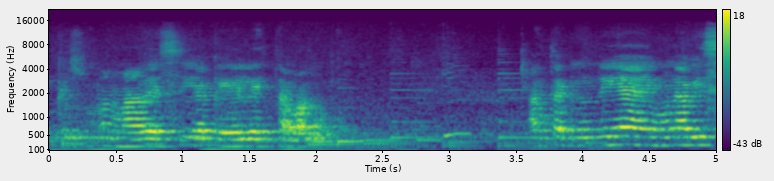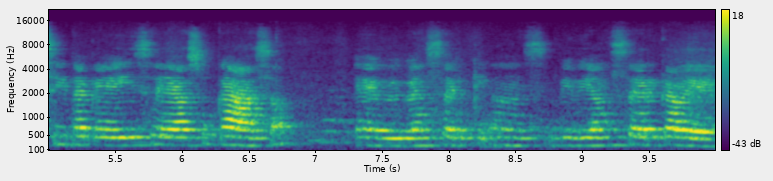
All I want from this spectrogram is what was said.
y que su mamá decía que él estaba loco. Hasta que un día en una visita que hice a su casa, eh, vivían cerca de,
